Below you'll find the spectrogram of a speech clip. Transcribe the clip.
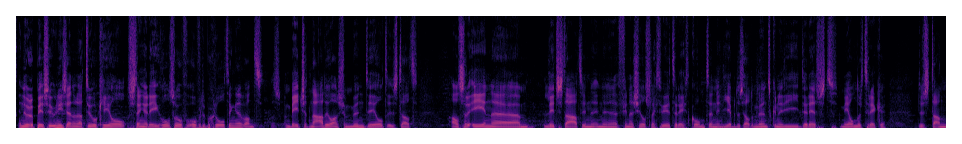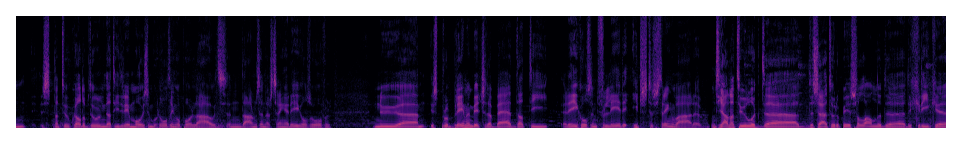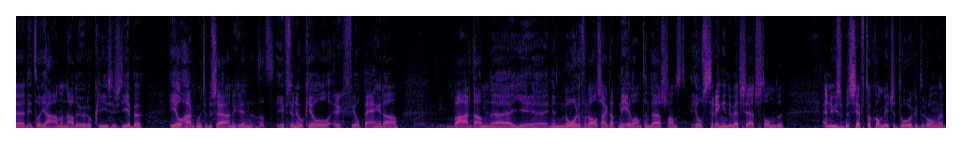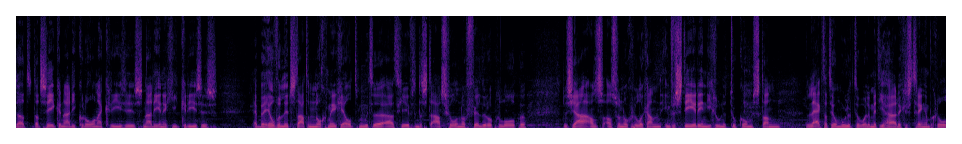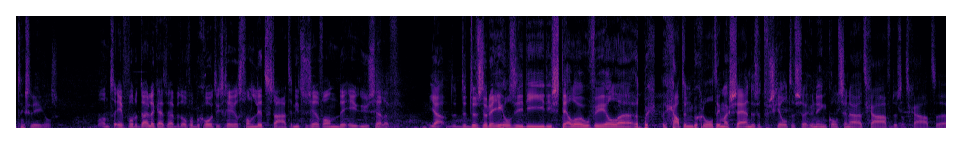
in de Europese Unie zijn er natuurlijk heel strenge regels over, over de begrotingen. Want een beetje het nadeel als je munt deelt is dat als er één uh, lidstaat in, in financieel slecht weer terechtkomt en die hebben dezelfde munt, kunnen die de rest mee ondertrekken. Dus dan is het natuurlijk wel de bedoeling dat iedereen mooi zijn begroting op orde houdt. En daarom zijn daar strenge regels over. Nu uh, is het probleem een beetje daarbij dat die regels in het verleden iets te streng waren. Want ja, natuurlijk, de, de Zuid-Europese landen, de, de Grieken, de Italianen na de eurocrisis, die hebben heel hard moeten bezuinigen. En dat heeft hun ook heel erg veel pijn gedaan. Waar dan uh, je in het noorden vooral zag dat Nederland en Duitsland heel streng in de wedstrijd stonden. En nu is het besef toch wel een beetje doorgedrongen dat, dat zeker na die coronacrisis, na die energiecrisis, hebben heel veel lidstaten nog meer geld moeten uitgeven en de staatsschulden nog verder opgelopen. Dus ja, als, als we nog willen gaan investeren in die groene toekomst, dan lijkt dat heel moeilijk te worden met die huidige strenge begrotingsregels. Want even voor de duidelijkheid, we hebben het over begrotingsregels van lidstaten, niet zozeer van de EU zelf. Ja, dus de regels die, die, die stellen hoeveel uh, het gat in begroting mag zijn. Dus het verschil tussen hun inkomsten en uitgaven. Dus dat gaat uh,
